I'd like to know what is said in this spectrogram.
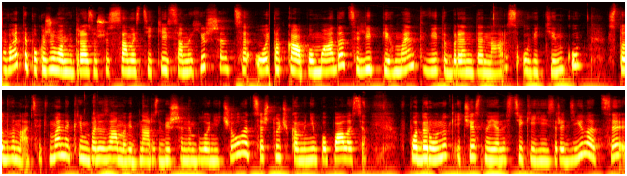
Давайте покажу вам відразу щось саме стійке і саме гірше. Це ось така помада, це ліп-пігмент від бренда NARS у відтінку 112. В мене, крім бальзаму від NARS, більше не було нічого. Ця штучка мені попалася в подарунок, і чесно, я настільки їй зраділа. Це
